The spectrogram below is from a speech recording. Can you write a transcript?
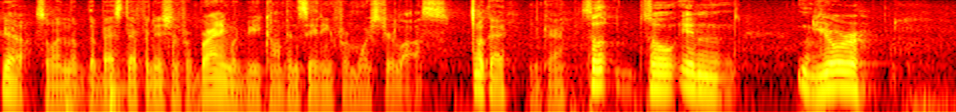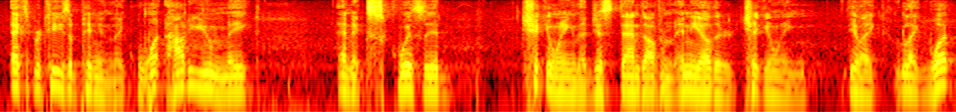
Yeah. So in the, the best definition for brining would be compensating for moisture loss. Okay. Okay. So so in your expertise opinion, like what how do you make an exquisite chicken wing that just stands out from any other chicken wing? You like like what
